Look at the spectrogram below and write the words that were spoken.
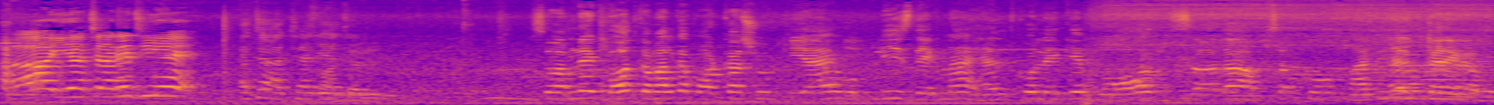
हाँ ये आचार्य जी हैं। अच्छा अच्छा जी अच्छा सो हमने एक बहुत कमाल का पॉडकास्ट शूट किया है वो प्लीज़ देखना हेल्थ को लेके बहुत ज़्यादा आप सबको हेल्प करेगा वो।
